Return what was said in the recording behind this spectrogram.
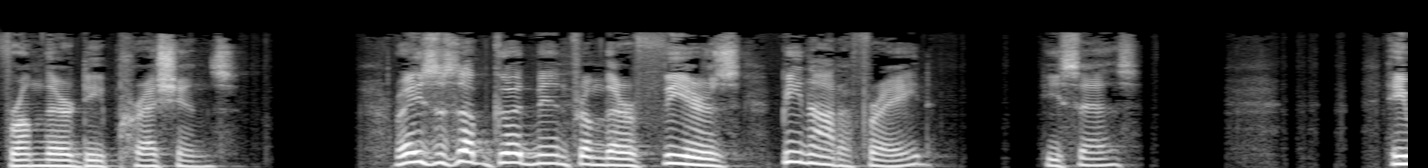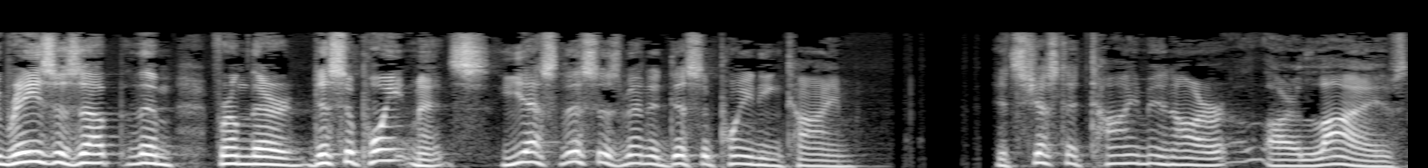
from their depressions, raises up good men from their fears. Be not afraid, He says. He raises up them from their disappointments. Yes, this has been a disappointing time. It's just a time in our our lives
